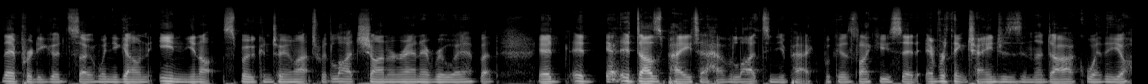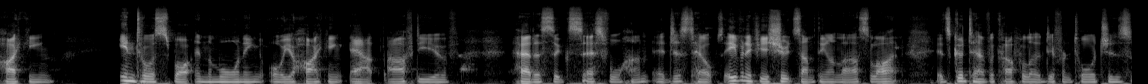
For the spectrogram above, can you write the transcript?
they're pretty good. So when you're going in, you're not spooking too much with lights shining around everywhere. But it it it does pay to have lights in your pack because, like you said, everything changes in the dark. Whether you're hiking into a spot in the morning or you're hiking out after you've had a successful hunt, it just helps. Even if you shoot something on last light, it's good to have a couple of different torches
